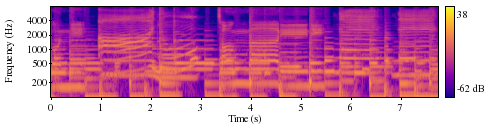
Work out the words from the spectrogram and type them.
먹었니? 아뇨 정말이니? 네, 네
